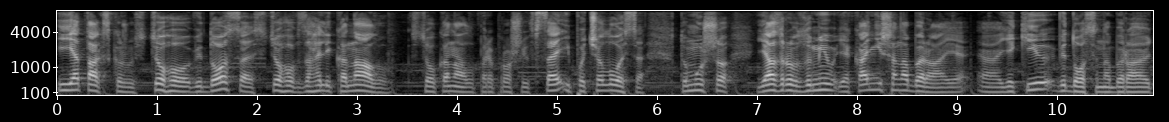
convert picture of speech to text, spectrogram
І я так скажу, з цього відоса, з цього взагалі каналу, цього каналу, перепрошую, все і почалося. Тому що я зрозумів, яка ніша набирає, е, які відоси набирають,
